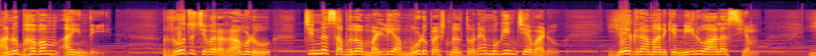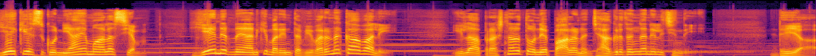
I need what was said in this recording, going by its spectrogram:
అనుభవం అయింది. రోజు చివర రాముడు చిన్న సభలో మళ్ళీ ఆ మూడు ప్రశ్నలతోనే ముగించేవాడు. ఏ గ్రామానికి నీరు ఆలస్యం? ఏ కేసుకు న్యాయం ఆలస్యం? ఏ నిర్ణయానికి మరింత వివరణ కావాలి? ఇలా ప్రశ్నలతోనే పాలన జాగృతంగా నిలిచింది. డియా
